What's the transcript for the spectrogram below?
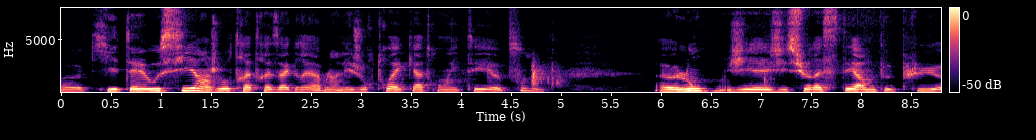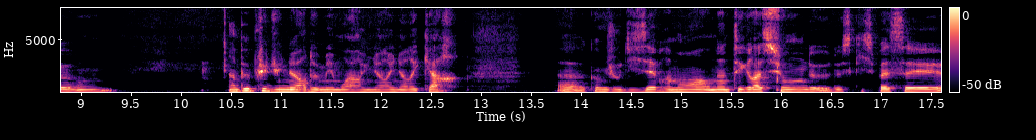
euh, qui était aussi un jour très très agréable. Hein. Les jours 3 et 4 ont été euh, euh, longs. J'y suis restée un peu plus un peu plus d'une heure de mémoire, une heure, une heure et quart. Comme je vous disais, vraiment en intégration de, de ce qui se passait.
